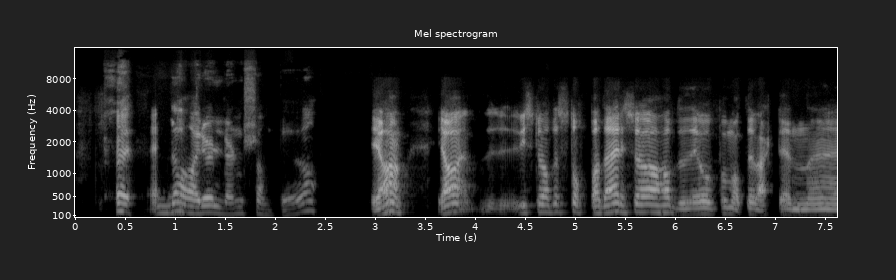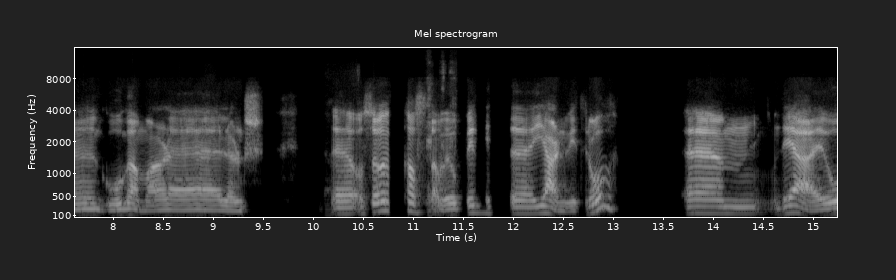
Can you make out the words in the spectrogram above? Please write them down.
da har du lunsj samtidig, da? Ja, ja, hvis du hadde stoppa der, så hadde det jo på en måte vært en uh, god gammel uh, lunsj. Uh, og så kasta vi oppi litt uh, jernhvitrol. Um, det, er jo,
